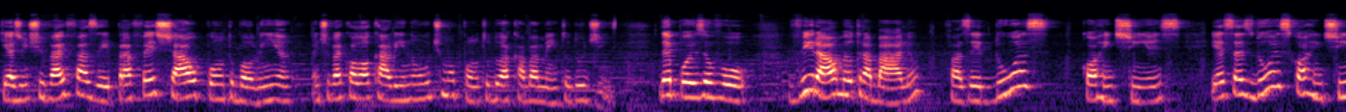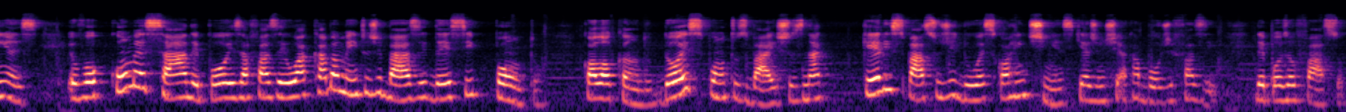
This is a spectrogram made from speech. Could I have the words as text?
que a gente vai fazer para fechar o ponto bolinha, a gente vai colocar ali no último ponto do acabamento do jeans. Depois eu vou virar o meu trabalho, fazer duas correntinhas e essas duas correntinhas eu vou começar depois a fazer o acabamento de base desse ponto, colocando dois pontos baixos naquele espaço de duas correntinhas que a gente acabou de fazer. Depois eu faço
